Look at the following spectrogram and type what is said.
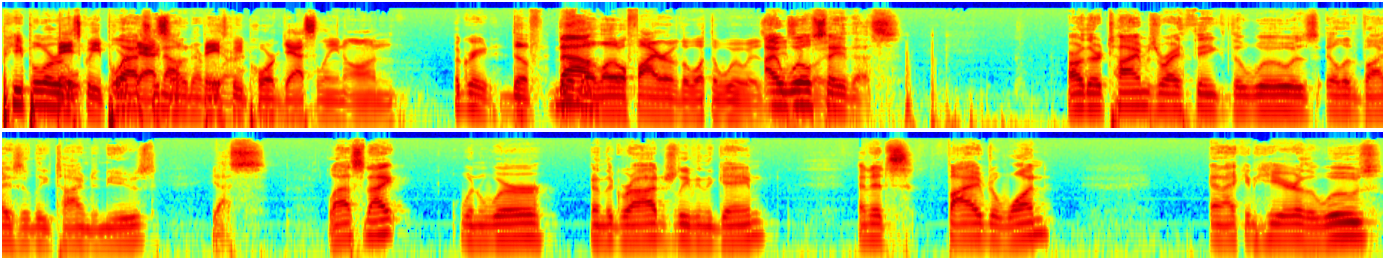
People are basically pour lashing out gasoline, everywhere. basically pour gasoline on Agreed. the the, Now- the little fire of the what the woo is. I will basically. say this. Are there times where I think the woo is ill advisedly timed and used? Yes. Last night, when we're in the garage leaving the game, and it's five to one, and I can hear the woos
